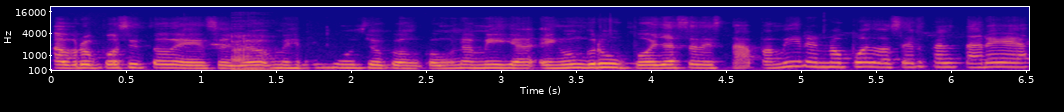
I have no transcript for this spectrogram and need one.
A propósito de eso, yo me reí mucho con, con, una amiga en un grupo, ella se destapa, miren, no puedo hacer tal tarea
